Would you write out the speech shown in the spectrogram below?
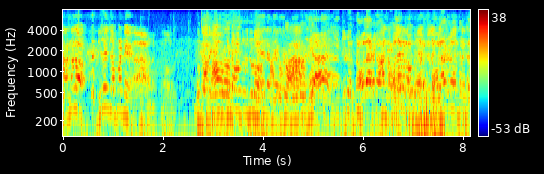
అన్నలో చెప్పండి. మా మామ ఫోటో అవుతుంది చూడు. చూడు నవలాగలు ఆ, నవలాగలు అవుతుంది. నవలాగలు అవుతుంది.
